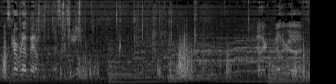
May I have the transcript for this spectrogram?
It's covered up in them. That's a teal. Another, another, uh,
